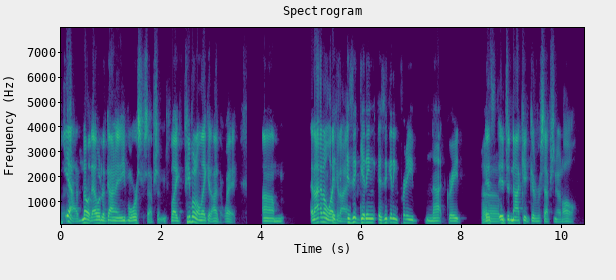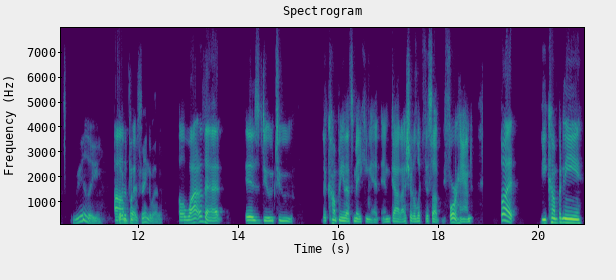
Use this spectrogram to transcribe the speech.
But- yeah, no, that would have gotten an even worse reception. Like people don't like it either way. Um, and I don't like is, it either. is it getting is it getting pretty not great? It's, uh, it did not get good reception at all. really? What Um, are people but saying about it? a lot of that is due to the company that's making it. And God, I should have looked this up beforehand. But the company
